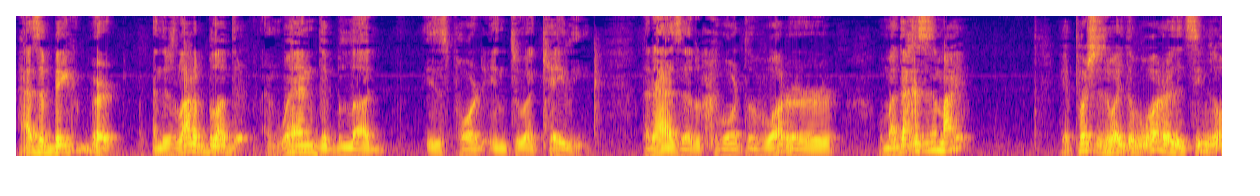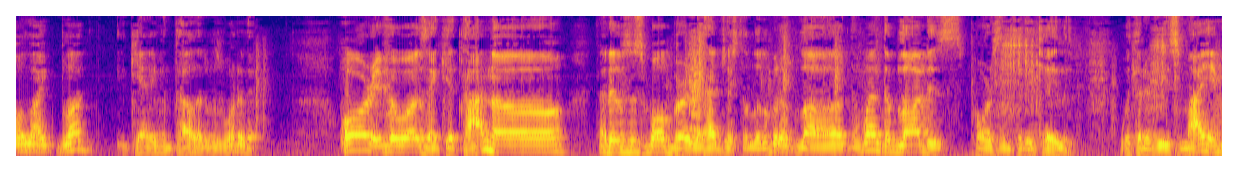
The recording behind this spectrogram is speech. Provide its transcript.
has a big bird, and there's a lot of blood there, and when the blood is poured into a keli that has a quart of water. It pushes away the water. It seems all like blood. You can't even tell that it was water there. Or if it was a ketano, that it was a small bird that had just a little bit of blood, and when the blood is pours into the keli with the mayim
